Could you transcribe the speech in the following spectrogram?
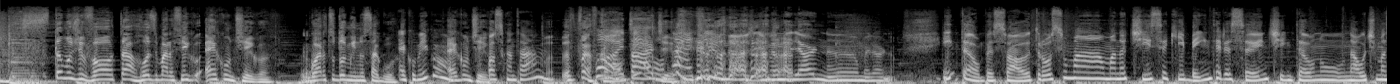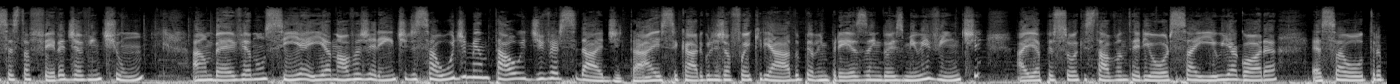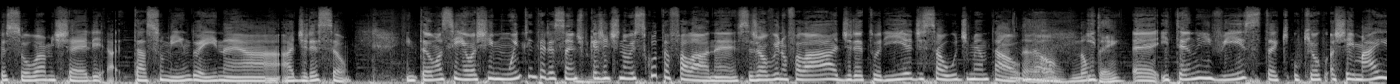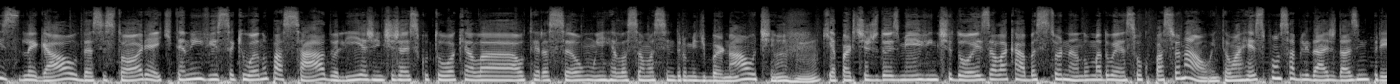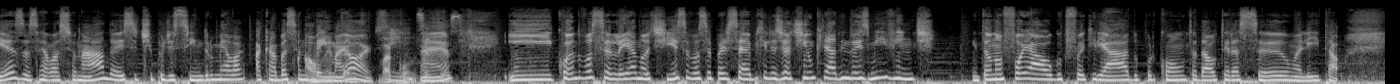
Estamos de volta, Rose Marafigo, é contigo. Agora tu domina o Sagu. É comigo? É contigo. Posso cantar? Fica à vontade. não, é melhor não, melhor não. Então, pessoal, eu trouxe uma, uma notícia aqui bem interessante. Então, no, na última sexta-feira, dia 21, a Ambev anuncia aí a nova gerente de saúde mental e diversidade, tá? Esse cargo ele já foi criado pela empresa em 2020. Aí a pessoa que estava anterior saiu e agora essa outra pessoa, a Michele, está assumindo aí, né, a, a direção. Então, assim, eu achei muito interessante porque a gente não escuta falar, né? Vocês já ouviram falar ah, diretoria de saúde mental? Não, não e, tem. É, e tendo em vista que, o que eu achei mais legal dessa história é que tendo em vista que o ano passado ali a gente já escutou aquela alteração em relação à síndrome de burnout, Uhum. que a partir de 2022 ela acaba se tornando uma doença ocupacional. Então a responsabilidade das empresas relacionada a esse tipo de síndrome ela acaba sendo bem Aumentando. maior. Ah, com né? E quando você lê a notícia, você percebe que eles já tinham criado em 2020. Então não foi algo que foi criado por conta da alteração ali e tal.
